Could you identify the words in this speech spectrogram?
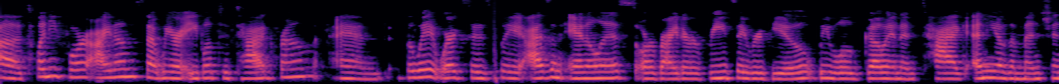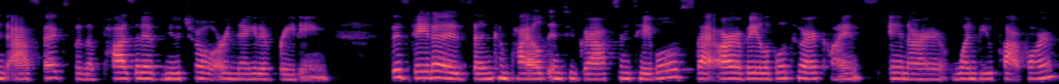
uh, 24 items that we are able to tag from. And the way it works is we, as an analyst or writer reads a review, we will go in and tag any of the mentioned aspects with a positive, neutral, or negative rating. This data is then compiled into graphs and tables that are available to our clients in our OneView platform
